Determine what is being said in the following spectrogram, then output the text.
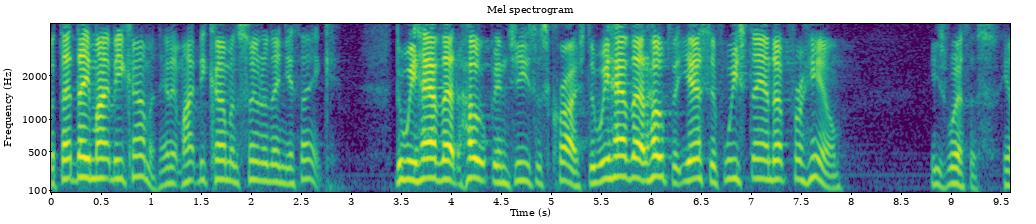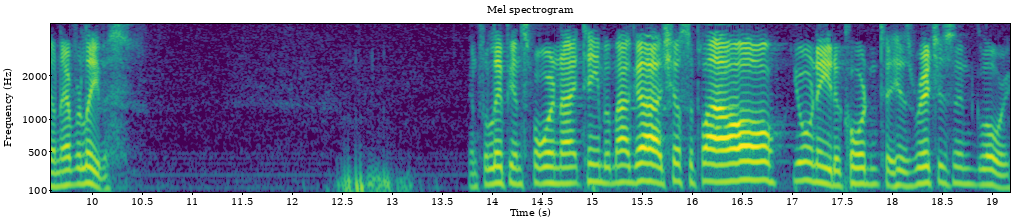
But that day might be coming, and it might be coming sooner than you think. Do we have that hope in Jesus Christ? Do we have that hope that, yes, if we stand up for Him, He's with us, He'll never leave us? In Philippians 4 and 19, but my God shall supply all your need according to His riches and glory.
